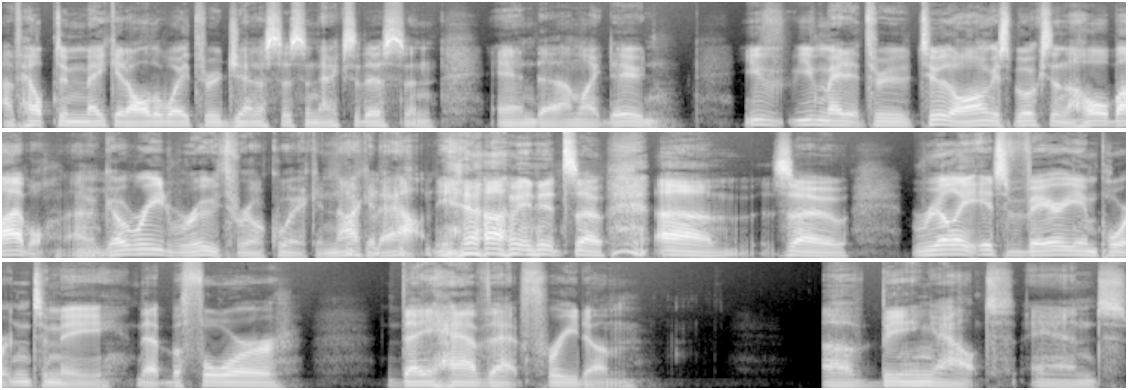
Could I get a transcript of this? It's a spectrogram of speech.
I've helped him make it all the way through Genesis and Exodus, and and uh, I'm like, dude. You've, you've made it through two of the longest books in the whole Bible. I mean, mm-hmm. Go read Ruth real quick and knock it out. you know, I mean, it's so um, so. Really, it's very important to me that before they have that freedom of being out and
